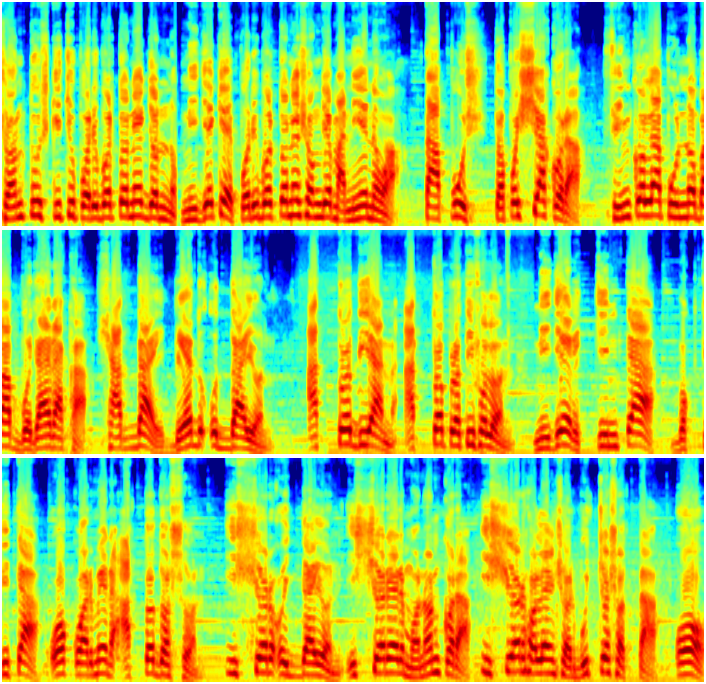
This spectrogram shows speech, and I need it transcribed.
সন্তোষ কিছু পরিবর্তনের জন্য নিজেকে পরিবর্তনের সঙ্গে মানিয়ে নেওয়া, তাপুস, তপস্যা করা, শৃঙ্খলাপূর্ণ ভাব বজায় রাখা, সাধ্যায় বেদ উদ্যায়ন আত্মদিয়ান আত্মপ্রতিফলন, নিজের চিন্তা, বক্তৃতা ও কর্মের আত্মদর্শন। ঈশ্বর অধ্যায়ন, ঈশ্বরের মনন করা। ঈশ্বর হলেন সর্বোচ্চ সত্তা ও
